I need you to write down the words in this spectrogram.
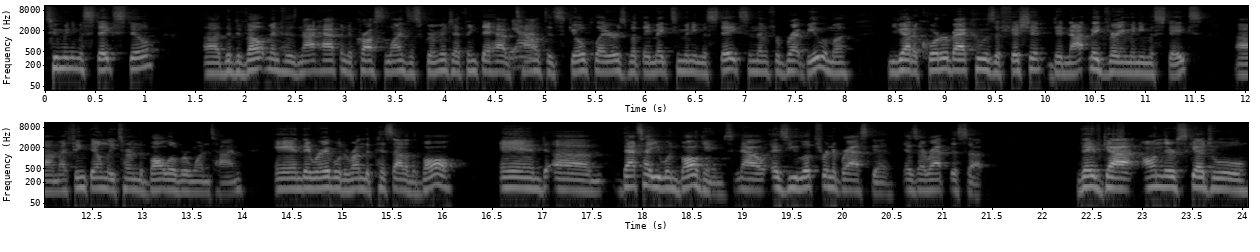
too many mistakes still. Uh, the development has not happened across the lines of scrimmage. I think they have Yeah. talented skill players, but they make too many mistakes. And then for Bret Bielema, you got a quarterback who was efficient, did not make very many mistakes. Um, I think they only turned the ball over one time, and they were able to run the piss out of the ball. And um, that's how you win ball games. Now, as you look for Nebraska, as I wrap this up, they've got on their schedule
